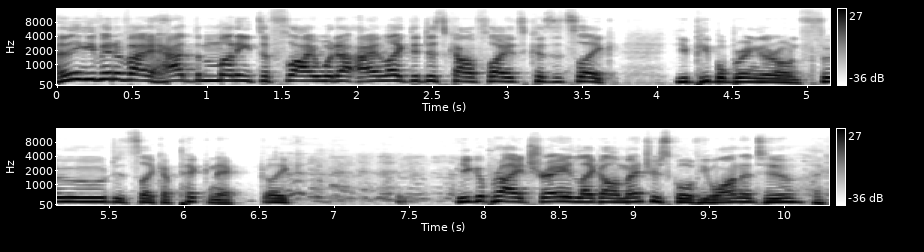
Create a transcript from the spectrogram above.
I think even if I had the money to fly, would I, I like the discount flights because it's like you people bring their own food. It's like a picnic. Like you could probably trade like elementary school if you wanted to. Like,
